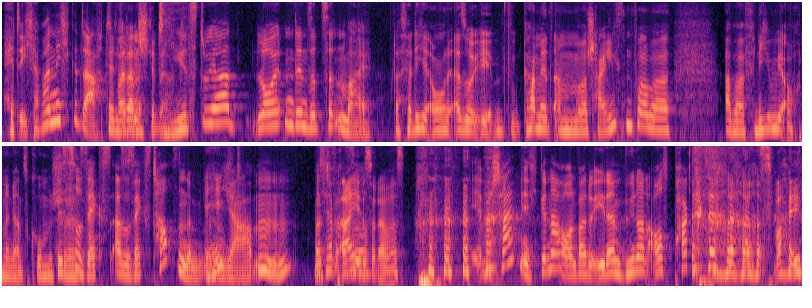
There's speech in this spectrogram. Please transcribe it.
Hätte ich aber nicht gedacht. Hätte weil dann nicht gedacht. stiehlst du ja Leuten den 17. Mai. Das hätte ich auch, also eh, kam jetzt am wahrscheinlichsten vor, aber, aber finde ich irgendwie auch eine ganz komische. Bis zu sechs, also 6000 im, Echt? Jahr. Mhm. Was frei also- ist oder was? Wahrscheinlich, genau. Und weil du eh deinen Bühnern auspackst. zwei,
